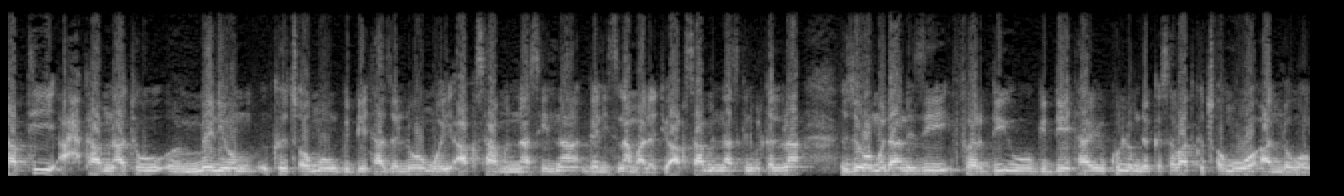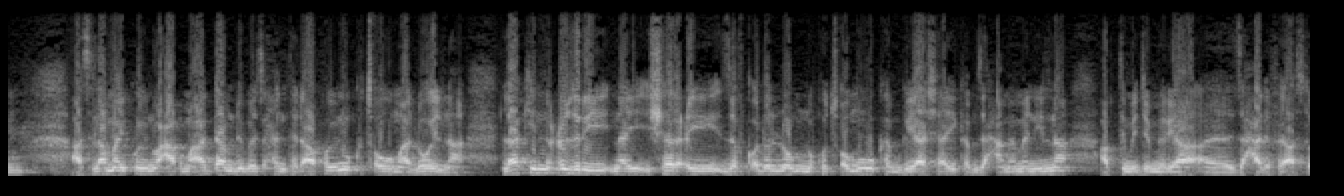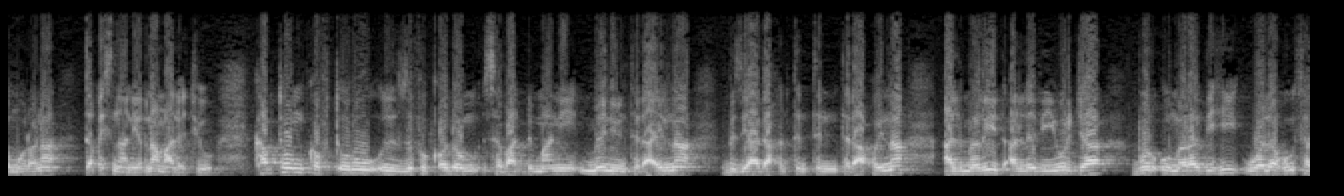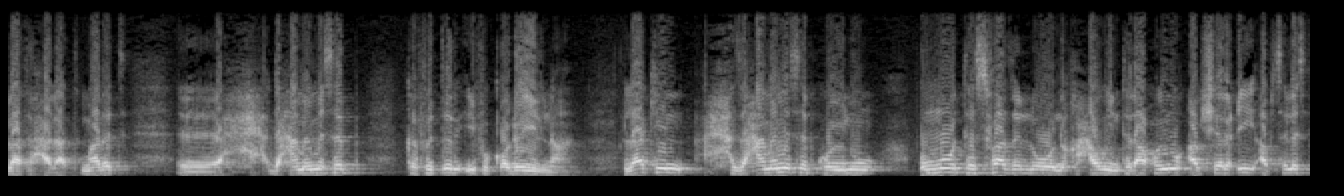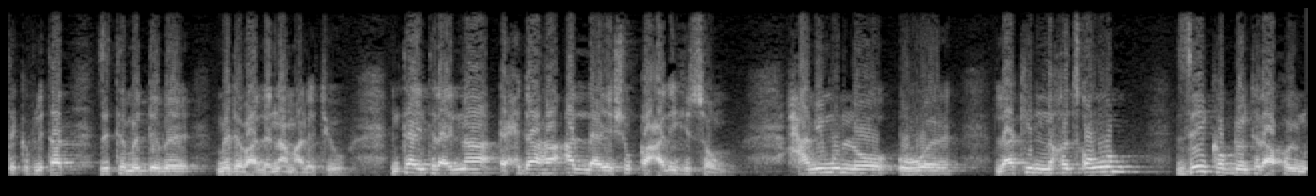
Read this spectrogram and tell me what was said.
ካብቲ ኣሕካም ናቱ መን ኢዮም ክጸሙ ግዴታ ዘለዎም ወይ ኣቅሳም ናስ ኢልና ገሊጽና ማለት ኢዩ። ኣቅሳም ናስ ክንብል ከለና እዚ ሮሞዳን እዚ ፈርዲ ኢዩ ግዴታ ኢዩ ኩሎም ደቂ ሰባት ክጸምዎ ኣለዎም። ኣስላማይ ኮይኑ ዓቅሚ ኣዳም ድበጽሐ እንተድኣ ኮይኑ ክጸውም ኣለዎ ኢልና። ላኪን ዑዝሪ ናይ ሸርዒ ዘፍቀደሎም ንክጸሙ ከም ገያሻይ ከም ዝሓመመን ኢልና ኣብቲ መጀመርያ ዝሓለፈ ኣስተምህሮና ጠቒስና ኔርና ማለት እዩ። ካብቶም ከፍጥሩ ዝፍቀዶም ሰባት ድማ መን እዩ እንተ ኢልና ብዝያዳ ክንትንትን እንተ ኮይና፣ ኣልመሪድ ኣለዚ ዩርጃ ቡርኡ መረዲሂ ወለሁ ሰላሰ ሓላት ማለት ድሓመመ ሰብ ከፍጥር ይፍቀዶ ኢልና። ላኪን ዝሓመመ ሰብ ኮይኑ እሞ ተስፋ ዘለዎ ንክሓውይ እንተ ኮይኑ ኣብ ሸርዒ ኣብ ሰለስተ ክፍልታት ዝተመደበ መደብ ኣለና ማለት እዩ እንታይ እንተ ኢልና እሕዳሃ ኣላ የሹቃ ዓለይህ ሶም ሓሚሙ ኣሎ እወ ላኪን ንክፀውም ዘይከብዶ እንተ ኮይኑ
